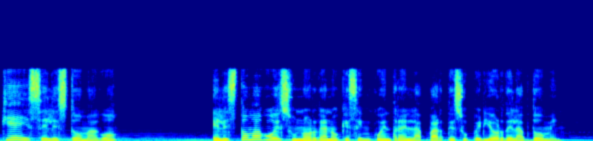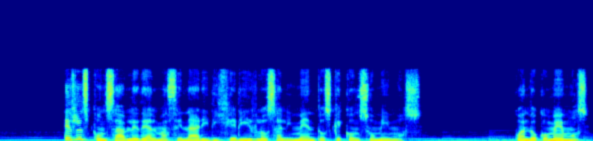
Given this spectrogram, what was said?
¿Qué es el estómago? El estómago es un órgano que se encuentra en la parte superior del abdomen. Es responsable de almacenar y digerir los alimentos que consumimos. Cuando comemos,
